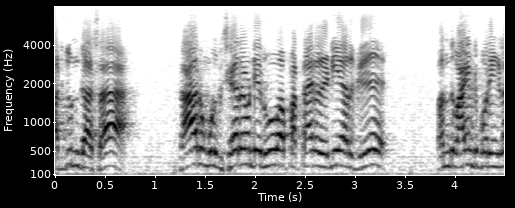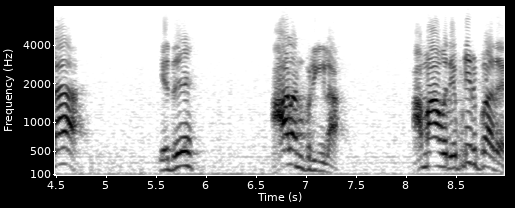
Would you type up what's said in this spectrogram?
அர்ஜுன் தாஸா சார் உங்களுக்கு சேர வேண்டிய ரூபா பத்தாயிரம் ரெடியா இருக்கு. வந்து வாங்கிட்டு போறீங்களா? எது? ஆள் அனுப்புறீங்களா? ஆமா அவர் எப்படி இருப்பாரு?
